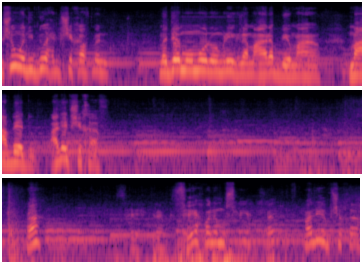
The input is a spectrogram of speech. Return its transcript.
شنو اللي الواحد باش يخاف منه؟ ما دام أموره مريقله مع ربي ومع مع عباده. عليه باش يخاف. ها؟ صحيح كلامك صحيح ولا مش صحيح؟ عليه باش يخاف.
